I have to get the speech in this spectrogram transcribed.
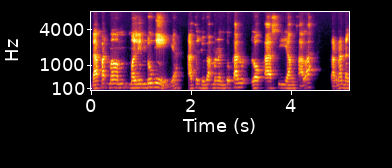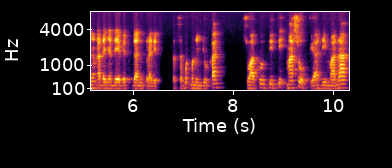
dapat melindungi ya atau juga menentukan lokasi yang salah karena dengan adanya debit dan kredit tersebut menunjukkan suatu titik masuk ya di mana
